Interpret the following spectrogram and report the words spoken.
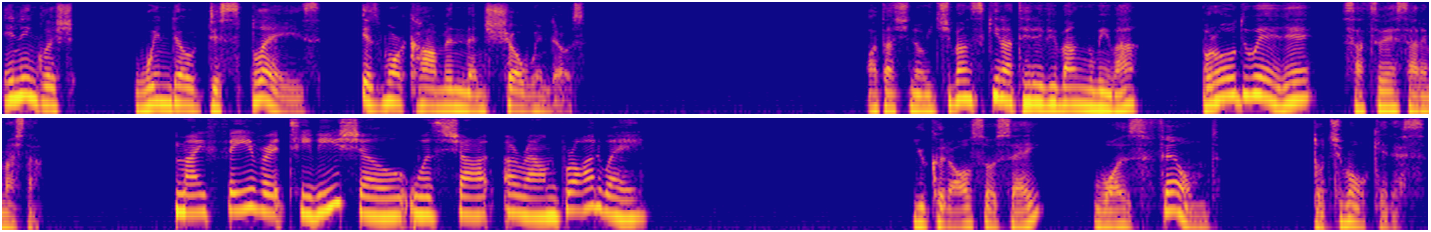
In English, window displays is more common than show windows. 私の一番好きなテレビ番組は、ブロードウェイで撮影されました。My favorite TV show was shot around Broadway. You could also say was filmed. どっちも OK です。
